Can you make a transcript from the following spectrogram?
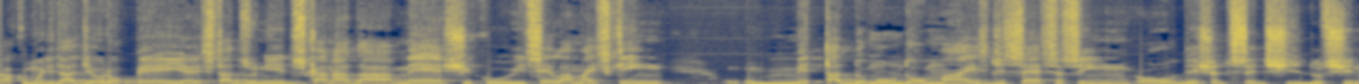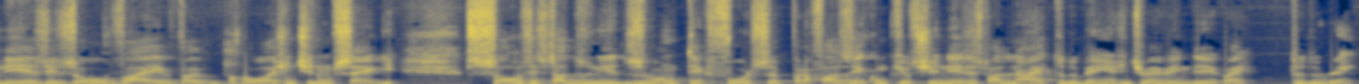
a comunidade europeia, Estados Unidos, Canadá, México e sei lá mais quem, metade do mundo ou mais dissesse assim, ou deixa de ser dos chineses ou vai, vai ou a gente não segue. Só os Estados Unidos vão ter força para fazer com que os chineses falem, ah, tudo bem, a gente vai vender, vai, tudo bem.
